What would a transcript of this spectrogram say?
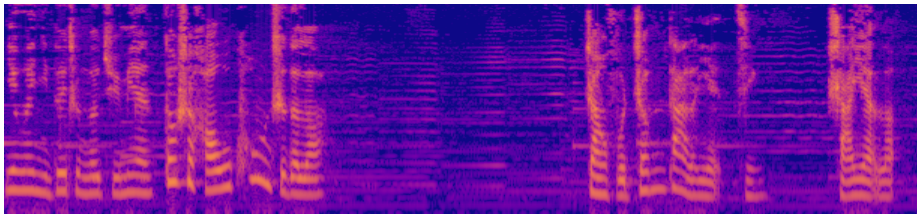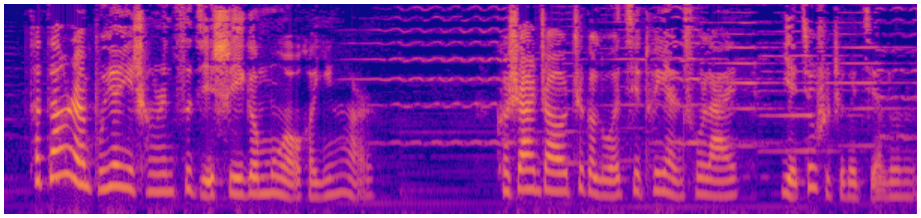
因为你对整个局面都是毫无控制的了。丈夫睁大了眼睛，傻眼了。他当然不愿意承认自己是一个木偶和婴儿。可是，按照这个逻辑推演出来，也就是这个结论了。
